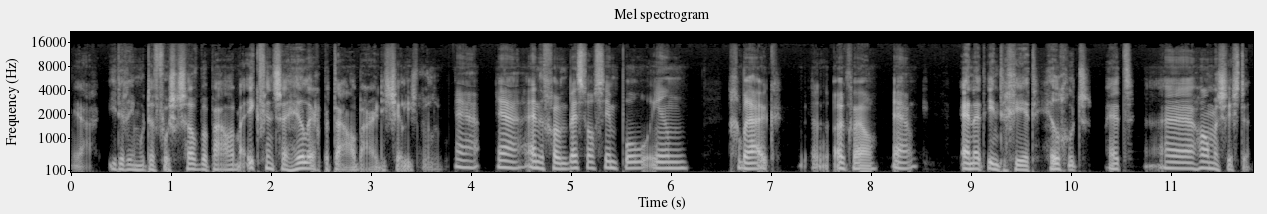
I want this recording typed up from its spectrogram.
ja, iedereen moet dat voor zichzelf bepalen. Maar ik vind ze heel erg betaalbaar, die Shelly spullen. Ja, ja. en gewoon best wel simpel in gebruik. eh, ook wel, ja. En het integreert heel goed met eh, Home Assistant.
